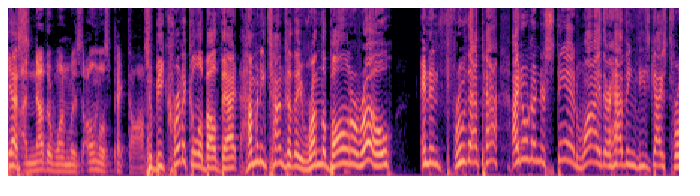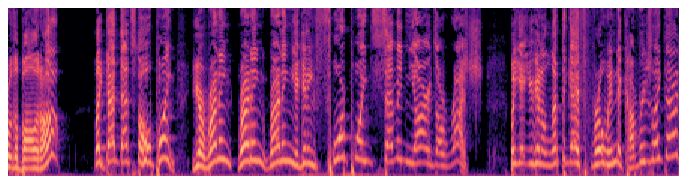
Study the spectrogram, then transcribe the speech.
Yes. another one was almost picked off. To be critical about that, how many times have they run the ball in a row and then threw that pass? I don't understand why they're having these guys throw the ball at all. Like that that's the whole point. You're running, running, running, you're getting 4.7 yards a rush. But yet you're going to let the guy throw into coverage like that?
